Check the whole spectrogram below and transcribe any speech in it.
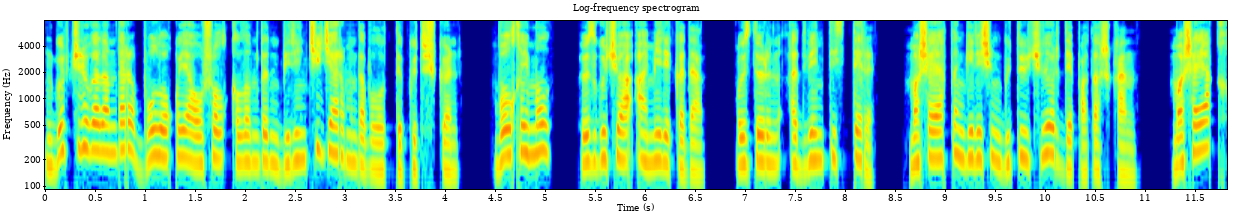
көпчүлүк адамдар бул окуя ошол кылымдын биринчи жарымында болот деп күтүшкөн. Бул кыймыл өзгөчө америкада өздөрүн адвентисттер машаяктын келишин күтүүчүлөр деп аташкан. Машаяк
